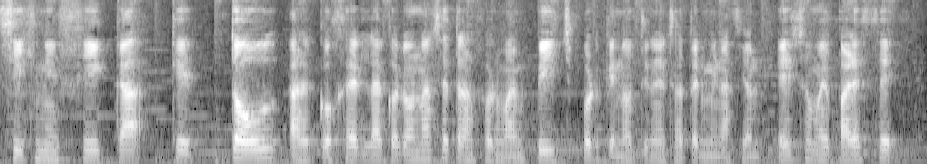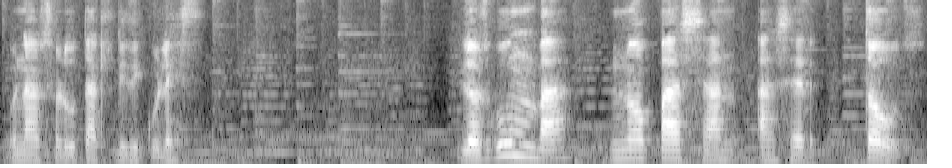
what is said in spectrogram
significa que Toad al coger la corona se transforma en Peach porque no tiene esa terminación. Eso me parece una absoluta ridiculez. Los Goomba no pasan a ser Toads.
